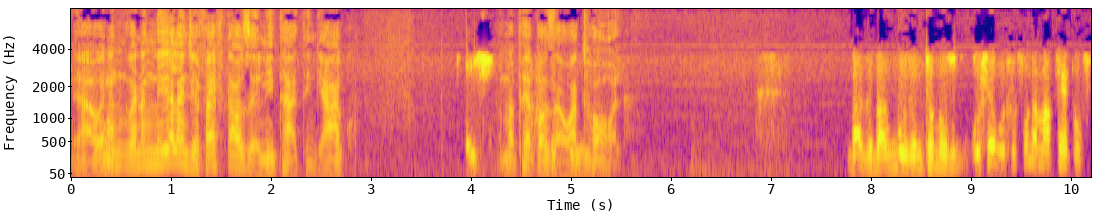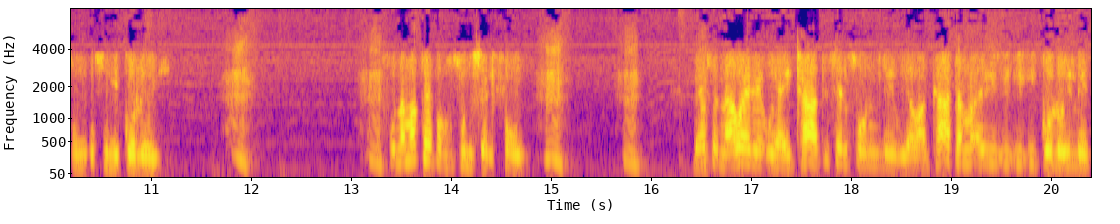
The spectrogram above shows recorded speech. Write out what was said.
Ya wena wena nginikela nje 5000 uyithathe ngiyakho amaphepha uzawathola. Baze bakubuze mthombozi kuhle kuhle ufuna amaphepha ufuna ufuna ikoloyi ufuna amaphepha ufuna iselfoni bese nawe-ke uyayithatha iselfoni le uyawathatha ikoloyi le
